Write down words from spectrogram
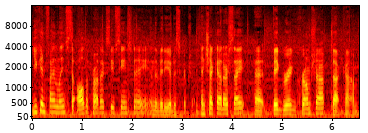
You can find links to all the products you've seen today in the video description. And check out our site at bigrigchromeshop.com.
